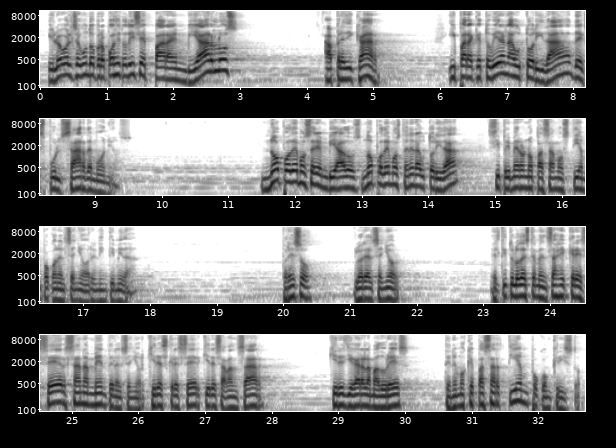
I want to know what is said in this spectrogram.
Y luego el segundo propósito dice, para enviarlos a predicar y para que tuvieran autoridad de expulsar demonios. No podemos ser enviados, no podemos tener autoridad si primero no pasamos tiempo con el Señor en intimidad. Por eso, gloria al Señor. El título de este mensaje, crecer sanamente en el Señor. ¿Quieres crecer? ¿Quieres avanzar? ¿Quieres llegar a la madurez? Tenemos que pasar tiempo con Cristo,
